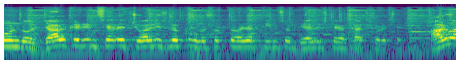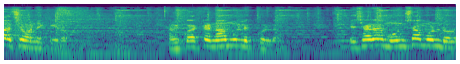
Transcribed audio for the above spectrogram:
মণ্ডল, জাল ক্রেডেন্সিয়ালে চুয়াল্লিশ লক্ষ উনসত্তর হাজার তিনশো বিয়াল্লিশ টাকার কাজ করেছে। আরও আছে অনেক এরকম। আমি কয়েকটা নাম উল্লেখ করলাম। এছাড়া Mansa Mondal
